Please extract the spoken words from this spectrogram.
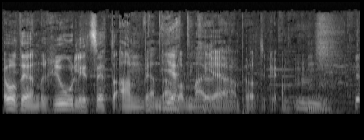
återigen, roligt sätt att använda alla de här grejerna på tycker jag. Mm. Mm. Ja,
